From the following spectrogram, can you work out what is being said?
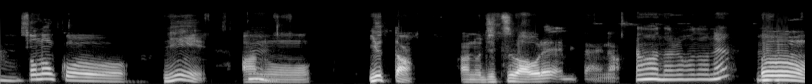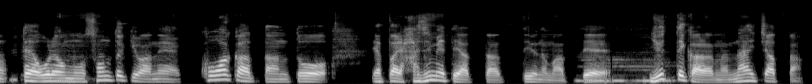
うん。その子に、あの、言ったん。あの、実は俺、みたいな。ああ、なるほどね。うん。で、俺はもう、その時はね、怖かったんと、やっぱり初めてやったっていうのもあって、言ってからな泣いちゃったん。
